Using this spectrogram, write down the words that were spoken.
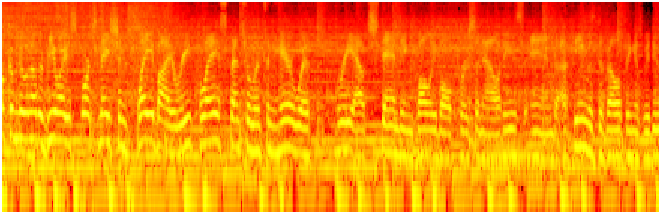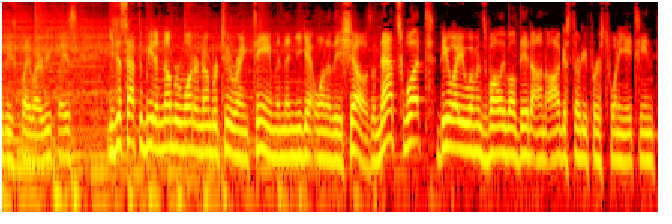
Welcome to another BYU Sports Nation play by replay. Spencer Linton here with three outstanding volleyball personalities, and a theme is developing as we do these play by replays. You just have to beat a number one or number two ranked team, and then you get one of these shows. And that's what BYU women's volleyball did on August 31st, 2018.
